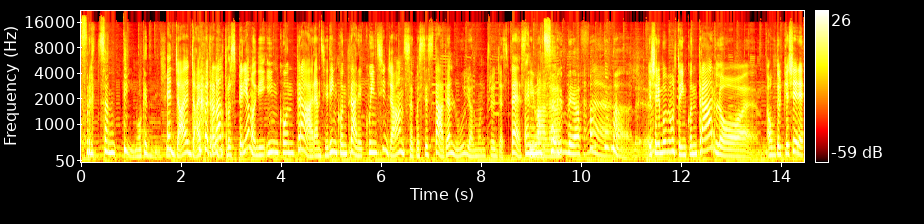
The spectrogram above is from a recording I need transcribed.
frizzantino, che dici? Eh già, eh già, e poi tra l'altro speriamo di incontrare, anzi rincontrare Quincy Jones quest'estate a luglio al Montreux Jazz Festival. E non sarebbe affatto eh. male. Piacerebbe molto incontrarlo, eh, ho avuto il piacere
